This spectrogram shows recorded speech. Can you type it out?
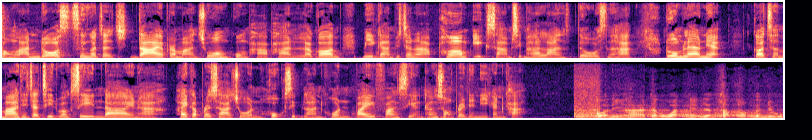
สองล้านโดส ซึ่งก็จะได้ประมาณช่วงกุมภาพันธ์แล้วก็มีการพิจารณาเพิ่มอีก 35 ล้านโดสนะคะรวมแล้วเนี่ยก็สามารถที่จะฉีดวัคซีนได้นะคะให้กับประชาชน 60 ล้านคนไปฟังเสียงทั้ง 2 ประเด็นนี้กันค่ะกรณี5จังหวัดเนี่ยยังสับสนกันอยู่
